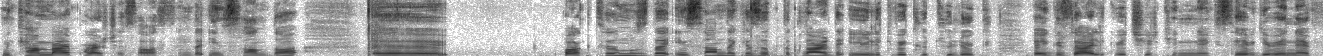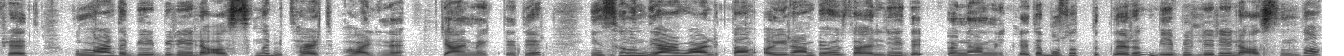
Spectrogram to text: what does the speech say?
mükemmel parçası aslında insanda. E, baktığımızda insandaki zıtlıklar da iyilik ve kötülük, e, güzellik ve çirkinlik, sevgi ve nefret bunlar da birbiriyle aslında bir tertip haline gelmektedir. İnsanın diğer varlıktan ayıran bir özelliği de önemlikle de bu zıtlıkların birbirleriyle aslında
